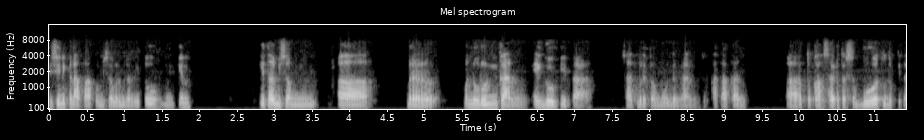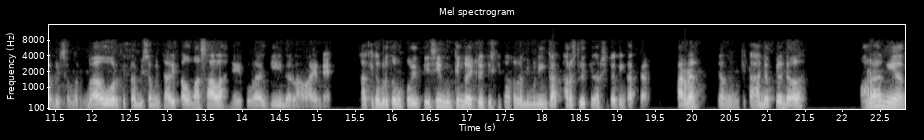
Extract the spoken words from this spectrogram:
Di sini kenapa aku bisa berbilang itu? Mungkin kita bisa uh, ber, menurunkan ego kita saat bertemu dengan katakan uh, tukang sayur tersebut untuk kita bisa berbaur, kita bisa mencari tahu masalahnya itu lagi dan lain-lainnya. Saat kita bertemu politisi, mungkin daya kritis kita akan lebih meningkat. Harus harus kita tingkatkan. Karena yang kita hadapi adalah orang yang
